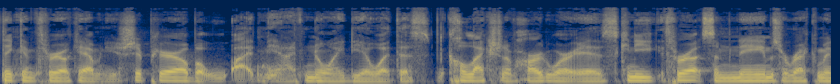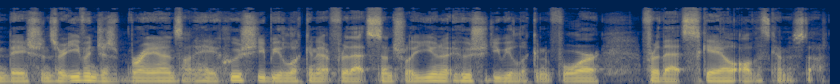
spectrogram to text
thinking through? Okay, I'm going to use Ship Hero, but I mean, I have no idea what this collection of hardware is. Can you throw out some names or recommendations, or even just brands on hey, who should you be looking at for that central unit? Who should you be looking for for that scale? All this kind of stuff.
